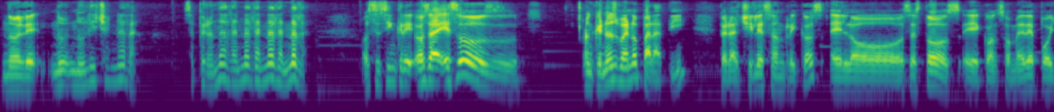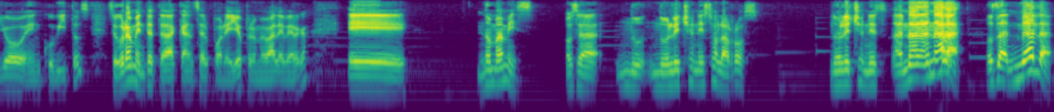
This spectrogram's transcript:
no le, no, no le echan nada. O sea, pero nada, nada, nada, nada. O sea, es increíble. O sea, esos. Aunque no es bueno para ti, pero al chile son ricos. eh, los estos eh, consomé de pollo en cubitos. Seguramente te da cáncer por ello, pero me vale verga. Eh, no mames. O sea, no, no le echan eso al arroz. No le echan eso. A nada, nada. O sea, nada.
